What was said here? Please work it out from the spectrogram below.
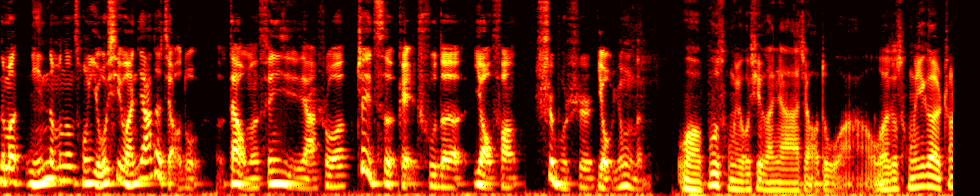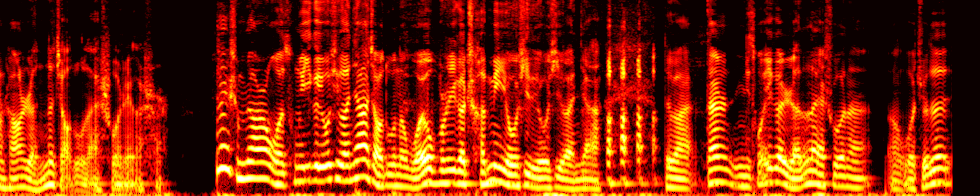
那么您能不能从游戏玩家的角度带我们分析一下，说这次给出的药方是不是有用的？我不从游戏玩家的角度啊，我就从一个正常人的角度来说这个事儿。为什么要让我从一个游戏玩家的角度呢？我又不是一个沉迷游戏的游戏玩家，对吧？但是你从一个人来说呢，嗯，我觉得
